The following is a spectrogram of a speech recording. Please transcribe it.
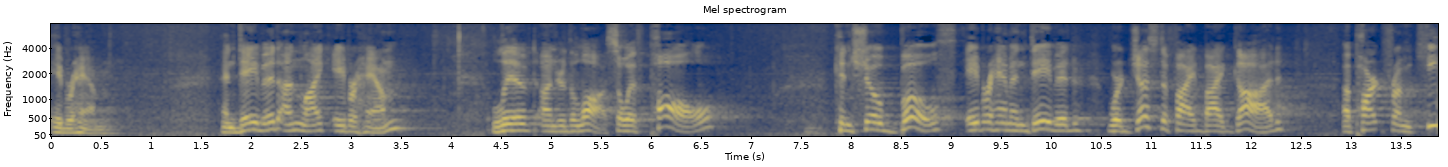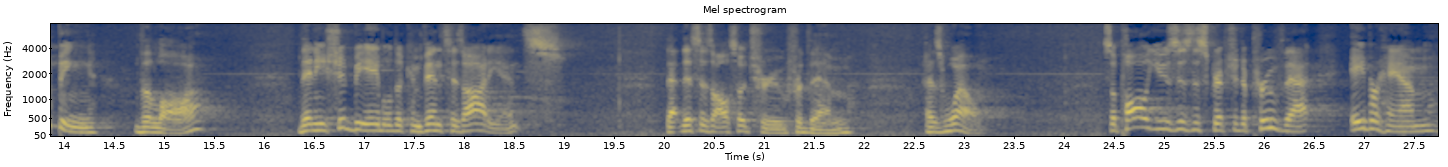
Abraham. And David, unlike Abraham, lived under the law. So if Paul can show both Abraham and David were justified by God apart from keeping the law, then he should be able to convince his audience that this is also true for them as well. So Paul uses the scripture to prove that Abraham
